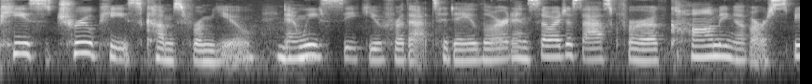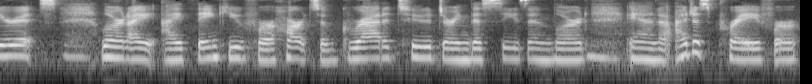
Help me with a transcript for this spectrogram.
peace, true peace, comes from you. And we seek you for that today, Lord. And so I just ask for a calming of our spirits. Lord, I, I thank you for hearts of gratitude during this season, Lord. And uh, I just pray for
